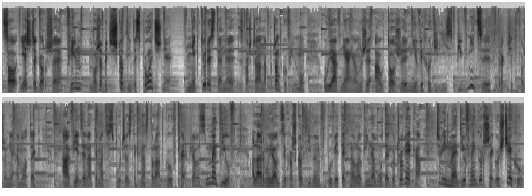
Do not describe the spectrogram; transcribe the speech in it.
Co jeszcze gorsze, film może być szkodliwy społecznie. Niektóre sceny, zwłaszcza na początku filmu, ujawniają, że autorzy nie wychodzili z piwnicy w trakcie tworzenia emotek, a wiedzę na temat współczesnych nastolatków czerpią z mediów alarmujących o szkodliwym wpływie technologii na młodego człowieka, czyli mediów najgorszego ścieku.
